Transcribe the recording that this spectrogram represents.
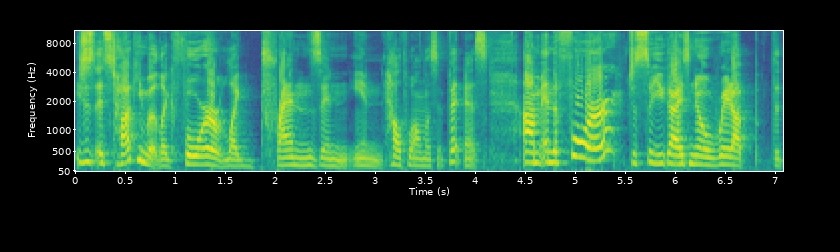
it's just it's talking about like four like trends in in health wellness and fitness. Um and the four just so you guys know right up the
